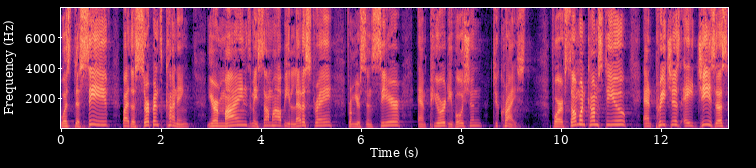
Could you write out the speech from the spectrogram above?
was deceived by the serpent's cunning, your minds may somehow be led astray from your sincere and pure devotion to Christ. For if someone comes to you and preaches a Jesus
